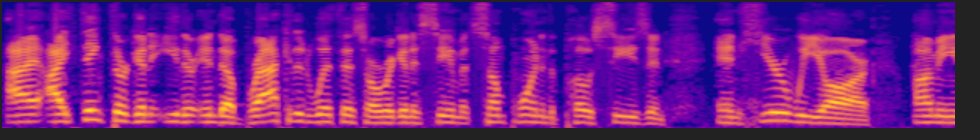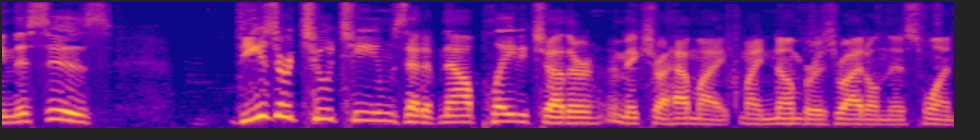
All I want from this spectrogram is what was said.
I, I think they're going to either end up bracketed with us or we're going to see them at some point in the postseason. And here we are. I mean, this is. These are two teams that have now played each other. Let me make sure I have my, my numbers right on this one.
